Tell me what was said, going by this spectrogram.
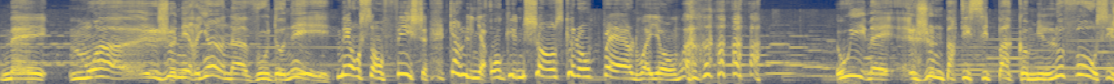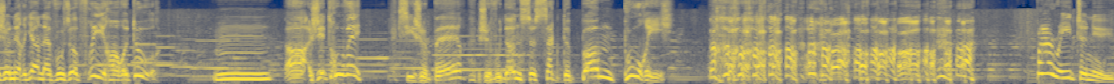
Mais moi, je n'ai rien à vous donner. Mais on s'en fiche, car il n'y a aucune chance que l'on perde, voyons. oui, mais je ne participe pas comme il le faut si je n'ai rien à vous offrir en retour. Hmm, Ah, j'ai trouvé Si je perds, je vous donne ce sac de pommes pourries. Paris tenu.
